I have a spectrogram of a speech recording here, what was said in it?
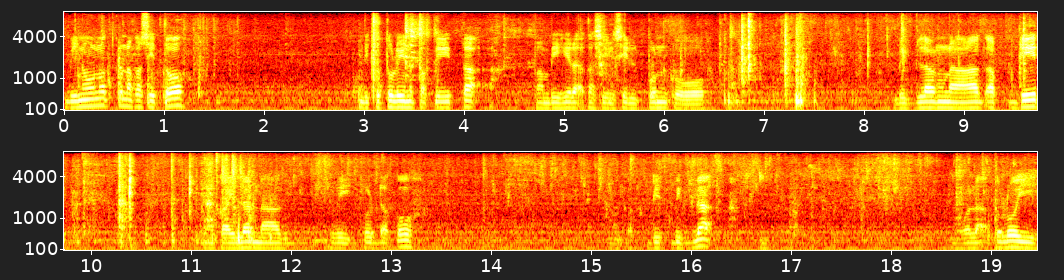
Binunot ko na kasi to. Hindi ko tuloy napakita. Pambihira kasi yung cellphone ko biglang nag-update kung kailan nag-record ako nag-update bigla wala tuloy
